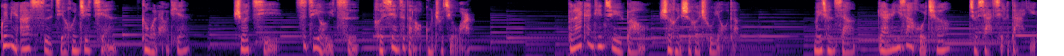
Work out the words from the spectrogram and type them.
闺蜜阿四结婚之前跟我聊天，说起自己有一次和现在的老公出去玩。本来看天气预报是很适合出游的，没成想两人一下火车就下起了大雨。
